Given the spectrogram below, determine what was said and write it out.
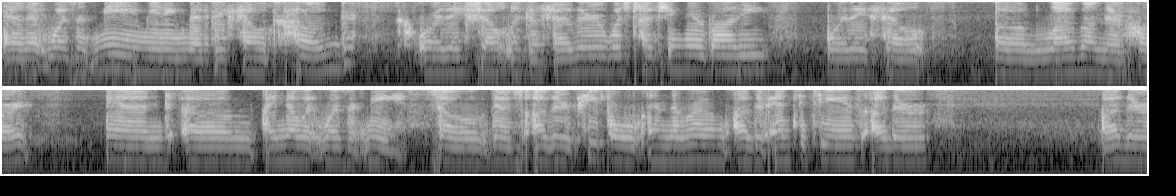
and it wasn't me, meaning that they felt hugged, or they felt like a feather was touching their body, or they felt um, love on their heart and um, I know it wasn't me. So there's other people in the room, other entities, other other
